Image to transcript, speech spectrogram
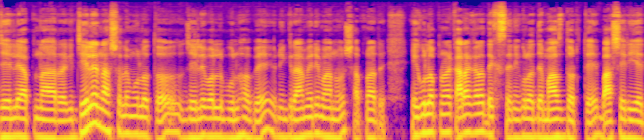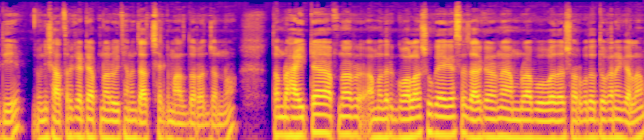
জেলে আপনার, জেলে না আসলে মূলত, জেলে বললে ভুল হবে, উনি গ্রামেরই মানুষ, আপনার এগুলো আপনারা কারা কারা দেখছেন? এগুলো দিয়ে মাছ ধরতে বাঁশের ইয়ে দিয়ে, উনি সাঁতার কেটে আপনার ওইখানে যাচ্ছে আর কি মাছ ধরার জন্য। তো আমরা হাইটা আপনার, আমাদের গলা শুকিয়ে গেছে, যার কারণে আমরা বউবাজার শরবতের দোকানে গেলাম।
